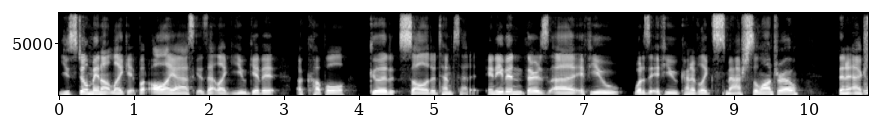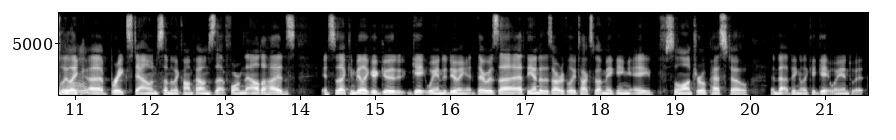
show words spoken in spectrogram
You still may not like it, but all I ask is that like you give it a couple good solid attempts at it. And even there's uh if you what is it if you kind of like smash cilantro, then it actually like uh, breaks down some of the compounds that form the aldehydes. And so that can be like a good gateway into doing it. There was uh, at the end of this article, he talks about making a cilantro pesto, and that being like a gateway into it.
